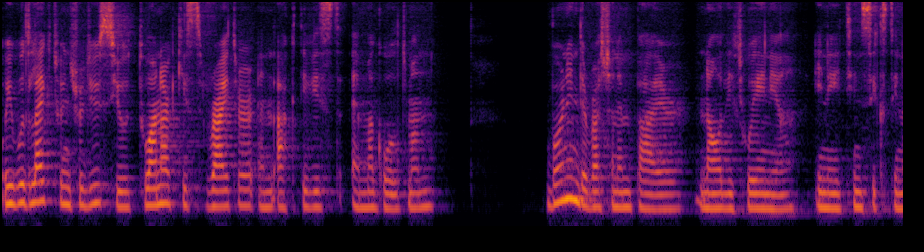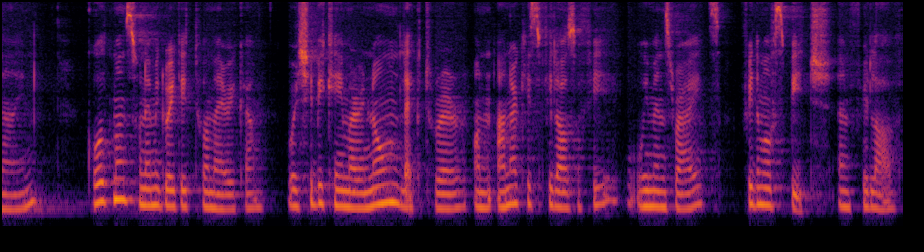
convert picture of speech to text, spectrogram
we would like to introduce you to anarchist writer and activist Emma Goldman. Born in the Russian Empire, now Lithuania, in 1869, Goldman soon emigrated to America, where she became a renowned lecturer on anarchist philosophy, women's rights, freedom of speech, and free love.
